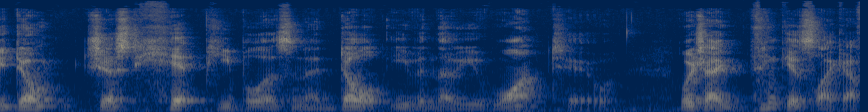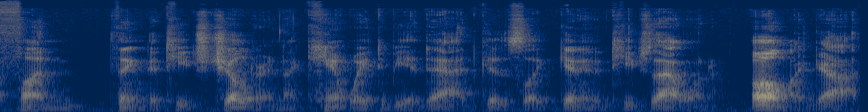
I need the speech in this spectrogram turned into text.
you don't just hit people as an adult even though you want to which i think is like a fun thing to teach children. I can't wait to be a dad because like getting to teach that one. Oh my god.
